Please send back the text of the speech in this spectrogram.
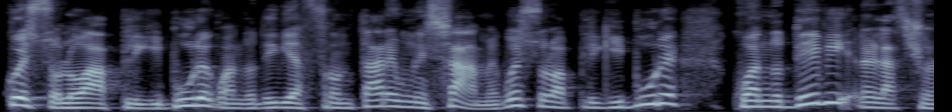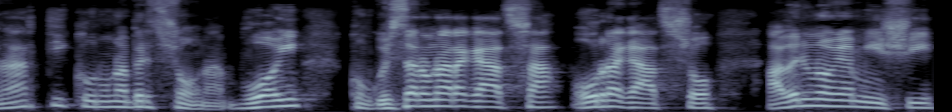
questo lo applichi pure quando devi affrontare un esame, questo lo applichi pure quando devi relazionarti con una persona. Vuoi conquistare una ragazza o un ragazzo, avere nuovi amici,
